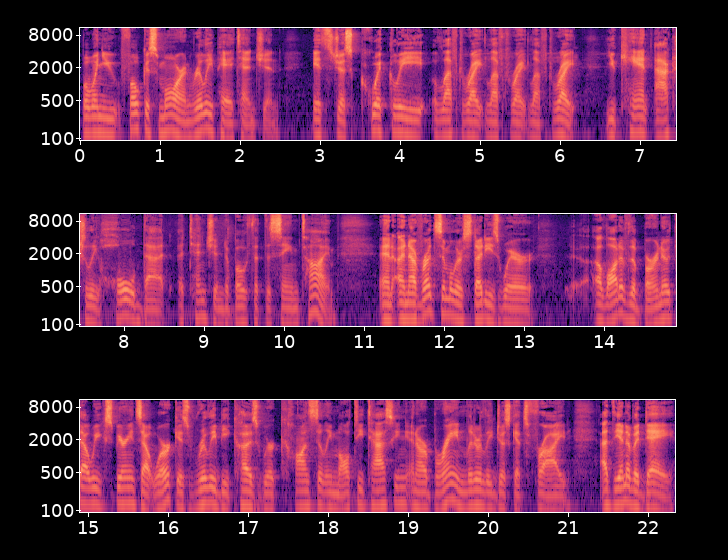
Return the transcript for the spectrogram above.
But when you focus more and really pay attention it's just quickly left right left right left right you can't actually hold that attention to both at the same time. And and I've read similar studies where a lot of the burnout that we experience at work is really because we're constantly multitasking and our brain literally just gets fried. At the end of a day,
